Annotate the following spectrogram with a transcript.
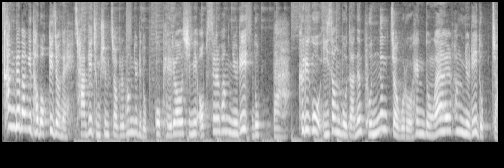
상대방이 더 먹기 전에 자기 중심적일 확률이 높고 배려심이 없을 확률이 높 다. 그리고 이성보다는 본능적으로 행동할 확률이 높죠.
